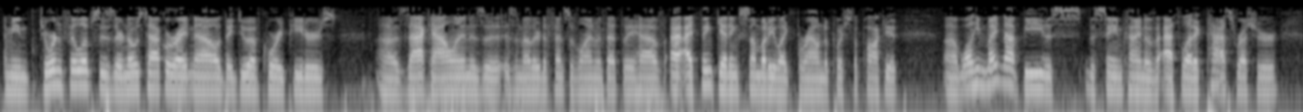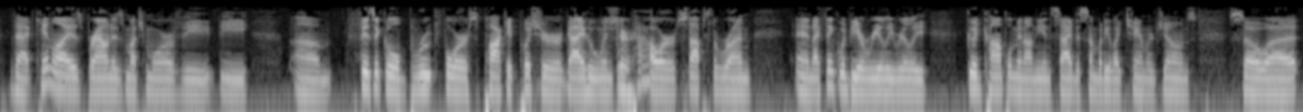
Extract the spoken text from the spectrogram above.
I mean, Jordan Phillips is their nose tackle right now. They do have Corey Peters. Uh, Zach Allen is a is another defensive lineman that they have. I, I think getting somebody like Brown to push the pocket, uh, while he might not be the the same kind of athletic pass rusher that Kinlaw is, Brown is much more of the the um, physical brute force pocket pusher, guy who wins Sure. with power, stops the run, and I think would be a really really good complement on the inside to somebody like Chandler Jones. So uh,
